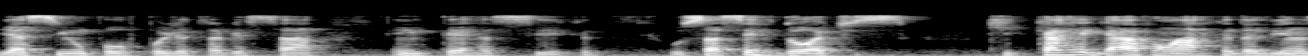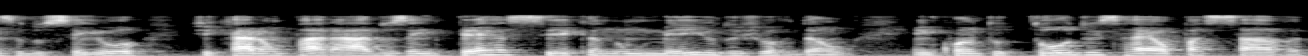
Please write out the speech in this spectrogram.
E assim o povo pôde atravessar em terra seca. Os sacerdotes que carregavam a arca da aliança do Senhor ficaram parados em terra seca no meio do Jordão, enquanto todo Israel passava,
